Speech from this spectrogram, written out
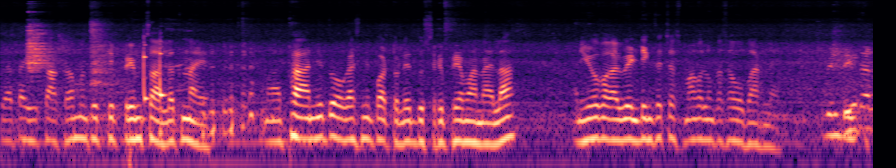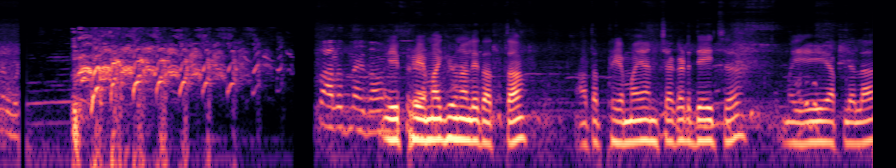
ती आता ही काका म्हणते ती फ्रेम चालत नाही. मग आता आणि दोघांनी पाठवले दुसरी फ्रेम आणायला. आणि हो बघा वेल्डिंगचा चष्मा घालून कसा उभारलाय. हे फ्रेमा घेऊन आलेत आत्ता. आता फ्रेमा यांच्याकडे द्यायचं. मग हे आपल्याला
